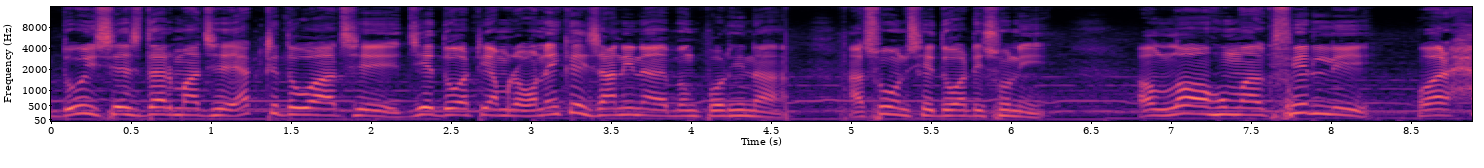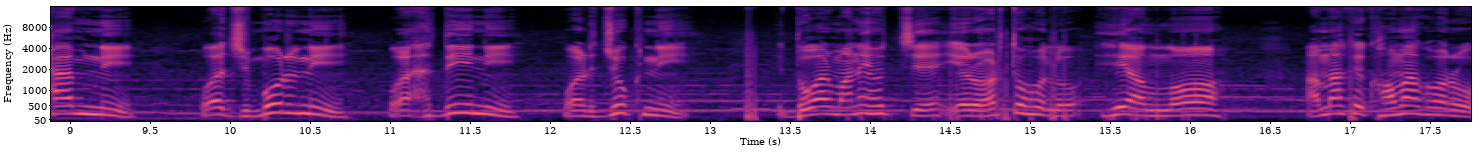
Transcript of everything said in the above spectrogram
দুই শেষদার মাঝে একটি দোয়া আছে, যে দোয়াটি আমরা অনেকেই জানি না এবং পড়ি না। আসুন সেই দোয়াটি শুনি। আল্লাহুমা ফিরলি ওয়ার হামনি ওয়াজবুরনি, ওয়াহদিনি ওয়ার জুকনি দোয়ার মানে হচ্ছে, এর অর্থ হলো, হে আল্লাহ, আমাকে ক্ষমা করো,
